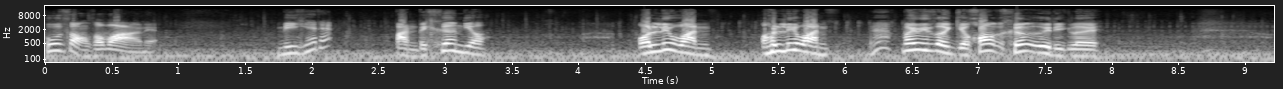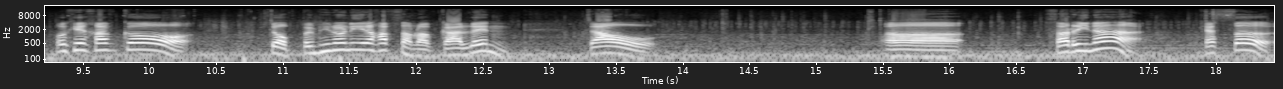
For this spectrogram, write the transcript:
ผู้ส่องสว่างเนี่ย มีแค่นี้ปั่นไปเครื่องเดียว only one only one ไม่มีส่วนเกี่ยวข้องกับเครื่องอื่นอีกเลย โอเคครับก็จบเป็นพียงเท่านี้นะครับสำหรับการเล่นเจ้า เอ่อซารีนาแคสเซอร์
